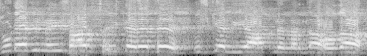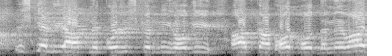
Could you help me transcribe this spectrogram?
जुड़ेगी नहीं साहब, सही कह रहे थे। इसके लिए आपने लड़ना होगा, इसके लिए आपने कोशिश करनी होगी। आपका बहुत बहुत धन्यवाद।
